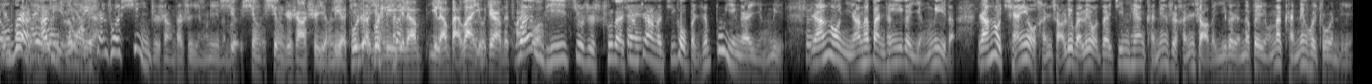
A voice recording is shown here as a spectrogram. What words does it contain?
钱才有问他理了，题啊。我。利们先说性质上它是盈利的吗？性性性质上是盈利啊，不是盈利不是。一两一两百万，有这样的传说。问。题就是出在像这样的机构本身不应该盈利，是然后你让它办成一个盈利的，然后钱又很少，六百六在今天肯定是很少的一个人的费用，那肯定会出问题。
